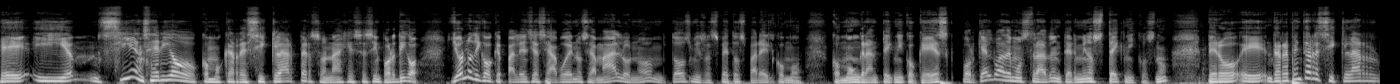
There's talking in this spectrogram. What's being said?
Eh, y em, sí, en serio, como que reciclar personajes es importante. Digo, yo no digo que Palencia sea bueno o sea malo, ¿no? Todos mis respetos para él como, como un gran técnico que es, porque él lo ha demostrado en términos técnicos, ¿no? Pero eh, de repente reciclar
